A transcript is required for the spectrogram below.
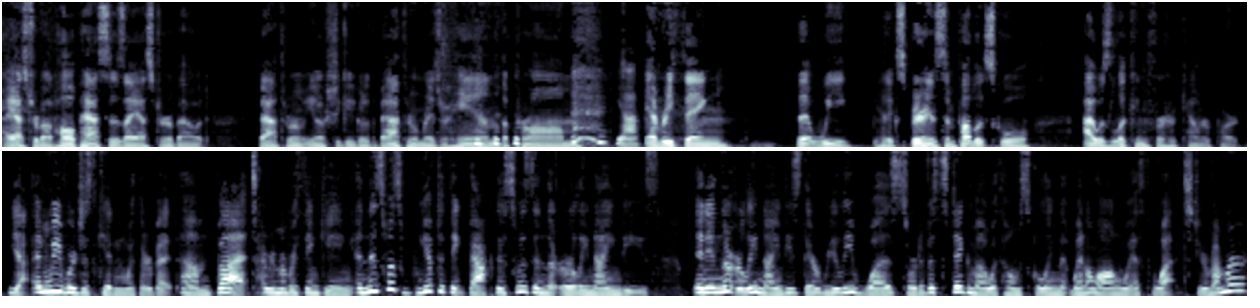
I asked her about hall passes. I asked her about bathroom. You know, she could go to the bathroom, raise her hand, the prom, yeah. everything that we had experienced in public school. I was looking for her counterpart. Yeah, and we were just kidding with her, but um, but I remember thinking, and this was you have to think back. This was in the early '90s, and in the early '90s, there really was sort of a stigma with homeschooling that went along with what? Do you remember?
